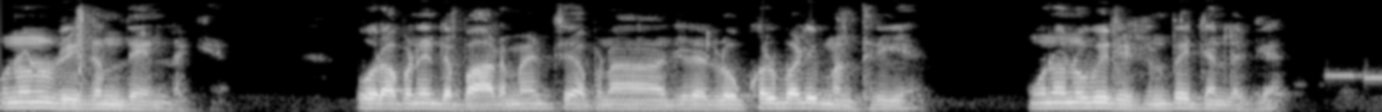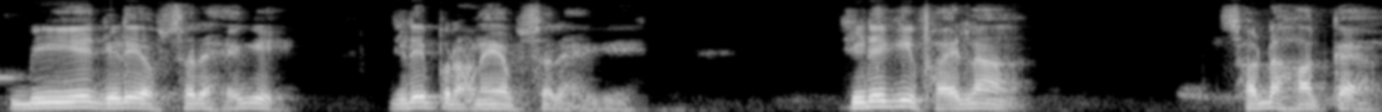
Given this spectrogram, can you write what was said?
ਉਹਨਾਂ ਨੂੰ ਰਿਟਰਨ ਦੇਣ ਲੱਗਿਆ। ਔਰ ਆਪਣੇ ਡਿਪਾਰਟਮੈਂਟ 'ਚ ਆਪਣਾ ਜਿਹੜੇ ਲੋਕਲ ਬਾਡੀ ਮੰਤਰੀ ਹੈ, ਉਹਨਾਂ ਨੂੰ ਵੀ ਰਿਟਰਨ ਭੇਜਣ ਲੱਗਿਆ ਵੀ ਇਹ ਜਿਹੜੇ ਅਫਸਰ ਹੈਗੇ, ਜਿਹੜੇ ਪੁਰਾਣੇ ਅਫਸਰ ਹੈਗੇ, ਜਿਹੜੇ ਕਿ ਫਾਈਲਾਂ ਸਾਡਾ ਹੱਕ ਹੈ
